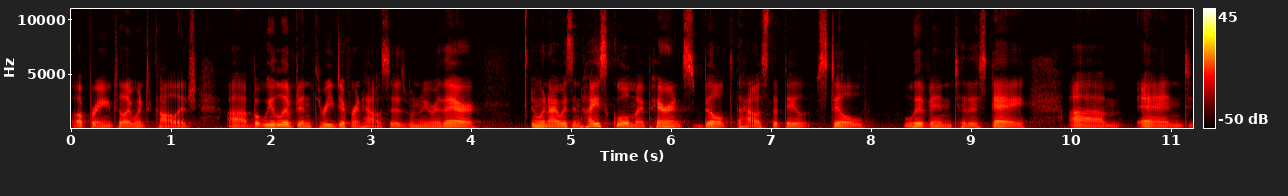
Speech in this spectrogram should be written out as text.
upbringing until I went to college, uh, but we lived in three different houses when we were there. And when I was in high school, my parents built the house that they still live in to this day, um, and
